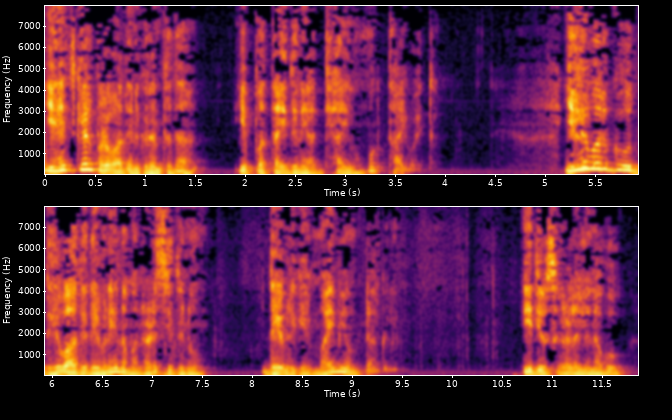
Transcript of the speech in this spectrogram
ಈ ಹೆಚ್ಕೇಲ್ ಪ್ರವಾದನ ಗ್ರಂಥದ ಇಪ್ಪತ್ತೈದನೇ ಅಧ್ಯಾಯವು ಮುಕ್ತಾಯವಾಯಿತು. ಇಲ್ಲಿವರೆಗೂ ದೇವಾದಿದೇವನೇ ನಮ್ಮ ನಡೆಸಿದನು, ದೇವರಿಗೆ ಮಹಿಮೆ ಉಂಟಾಗಲಿ ಈ ದಿವಸಗಳಲ್ಲಿ ನಾವು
